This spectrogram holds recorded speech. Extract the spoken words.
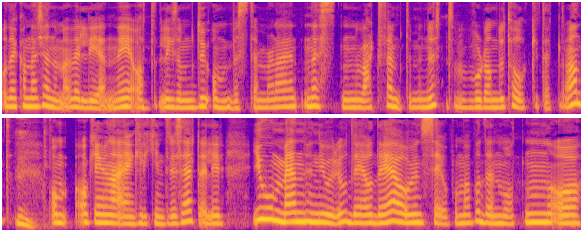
Og det kan jeg kjenne meg veldig igjen i. At liksom, du ombestemmer deg nesten hvert femte minutt hvordan du tolket et eller annet. Mm. Om ok, hun er egentlig ikke interessert, eller jo, men hun gjorde jo det og det, og hun ser jo på meg på den måten, og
